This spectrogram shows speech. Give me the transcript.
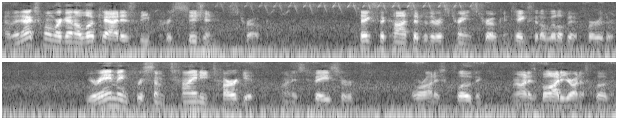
Now the next one we're going to look at is the precision stroke. It takes the concept of the restraint stroke and takes it a little bit further. You're aiming for some tiny target on his face or, or on his clothing, or on his body or on his clothing.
